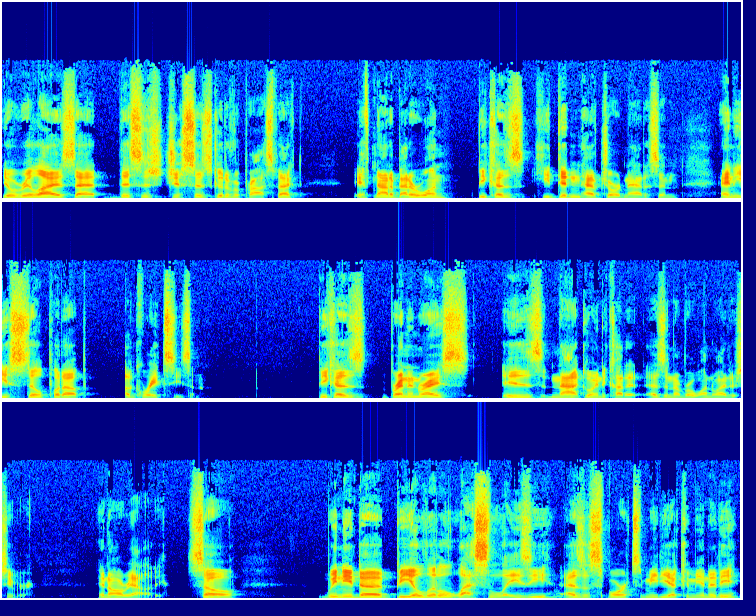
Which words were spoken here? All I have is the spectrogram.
you'll realize that this is just as good of a prospect, if not a better one, because he didn't have Jordan Addison and he still put up a great season. Because Brenden Rice is not going to cut it as a number one wide receiver in all reality. So we need to be a little less lazy as a sports media community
